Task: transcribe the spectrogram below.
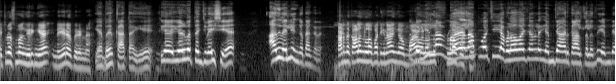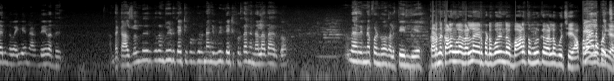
எத்தனை வருஷமா இங்க இருக்கீங்க? இந்த ஏரியா பேர் என்ன? என் பேர் காத்தாயி. எழுபத்தஞ்சு வயசு. அது வெளியே இங்கே தாங்கிறேன் கடந்த காலங்களில் பார்த்தீங்கன்னா இங்க மழை. மழைலாம் போச்சு. எவ்வளோ எவ்வளோ எம்ஜிஆர் காலத்துலேருந்து எம்ஜிஆர் இந்த வையே நடந்தே வந்தது. அந்த காலத்துலேருந்து இருக்கிறோம் வீடு கட்டி கொடுக்குறோம். நாங்கள் வீடு கட்டி கொடுத்தாங்க நல்லா தான் இருக்கோம். வேற என்ன பண்ணுவாங்களோ தெரியலையே. கடந்த காலங்களில் வெள்ளம் ஏற்பட்ட போது இந்த பாலத்தை முழுக்க வெள்ளம் போச்சு. அப்பெல்லாம் மேல எங்க போனீங்க?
